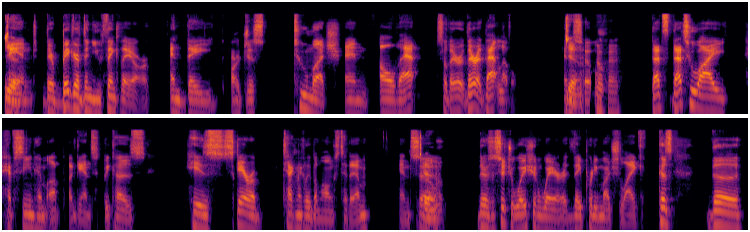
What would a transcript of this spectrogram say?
Yeah, and they're bigger than you think they are and they are just too much and all that so they're they're at that level and Yeah. so Okay. that's that's who I have seen him up against because his scarab technically belongs to them. And so Yeah. there's a situation where they pretty much like because the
